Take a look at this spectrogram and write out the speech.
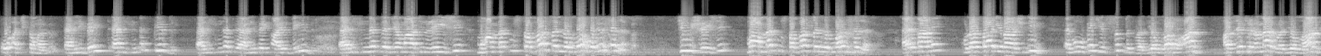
o açıklama yapıyor. Ehl-i beyt, ehl-i sünnet birdir. Ehl-i sünnet ve ehl-i beyt ayrı değildir. Ehl-i sünnet ve cemaatin reisi Muhammed Mustafa sallallahu aleyhi ve sellem. Kimmiş reisi? Muhammed Mustafa sallallahu aleyhi ve sellem. Erkani Hulefai Raşidin Ebu Bekir Sıddık radıyallahu anh Hazreti Ömer radıyallahu anh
